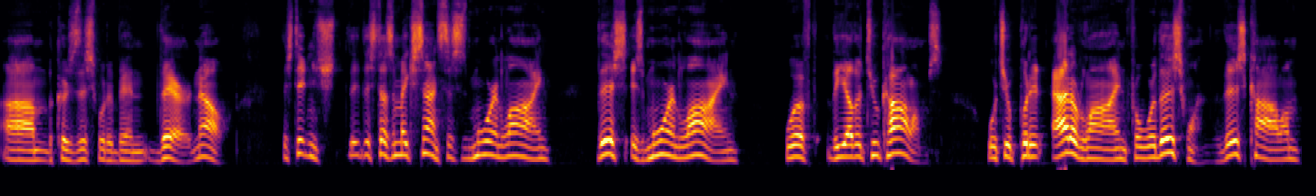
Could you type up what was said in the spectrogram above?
um, because this would have been there. No, this didn't. this doesn't make sense. This is more in line. This is more in line with the other two columns, which will put it out of line for this one, this column,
